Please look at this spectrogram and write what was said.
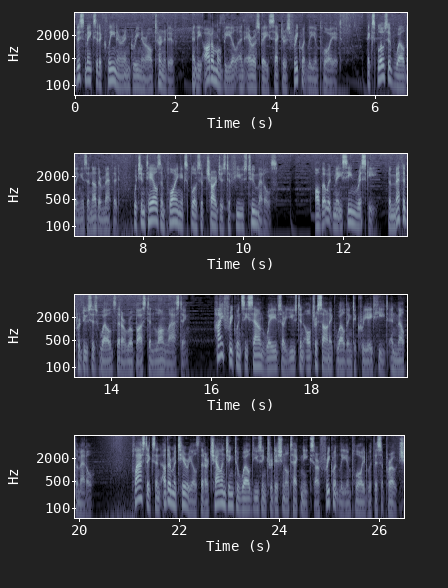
This makes it a cleaner and greener alternative, and the automobile and aerospace sectors frequently employ it. Explosive welding is another method, which entails employing explosive charges to fuse two metals. Although it may seem risky, the method produces welds that are robust and long-lasting. High-frequency sound waves are used in ultrasonic welding to create heat and melt the metal. Plastics and other materials that are challenging to weld using traditional techniques are frequently employed with this approach.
